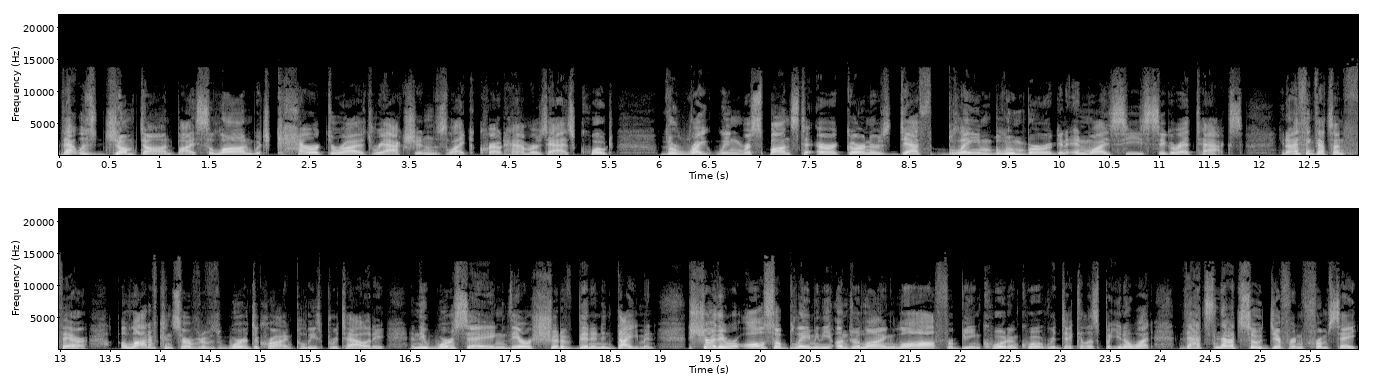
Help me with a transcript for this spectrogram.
that was jumped on by Salon, which characterized reactions like Krauthammer's as, quote, the right wing response to Eric Garner's death blame Bloomberg and NYC's cigarette tax. You know, I think that's unfair. A lot of conservatives were decrying police brutality, and they were saying there should have been an indictment. Sure, they were also blaming the underlying law for being quote unquote ridiculous, but you know what? That's not so different from, say,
